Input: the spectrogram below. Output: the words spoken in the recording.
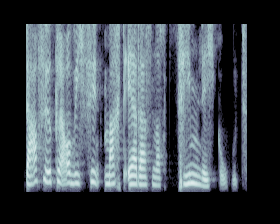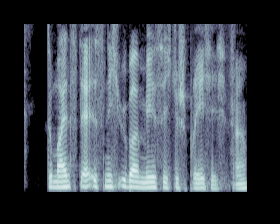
dafür, glaube ich, macht er das noch ziemlich gut. Du meinst, er ist nicht übermäßig gesprächig. Ja?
